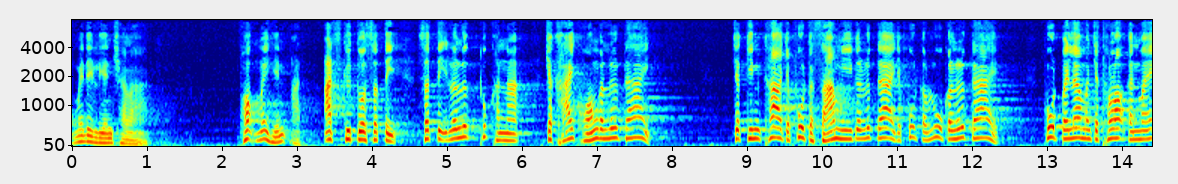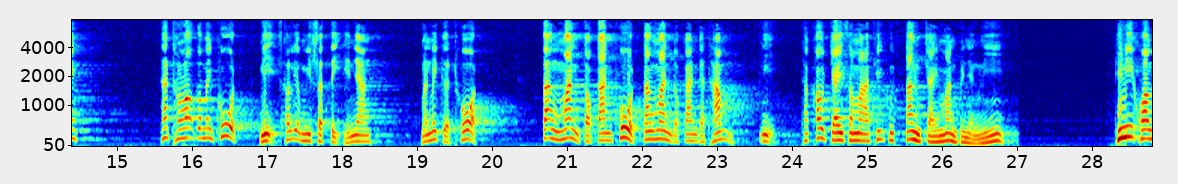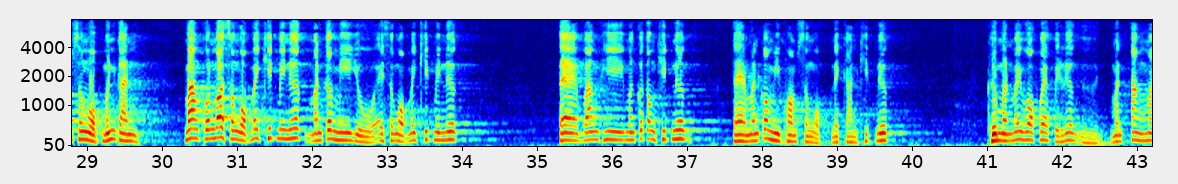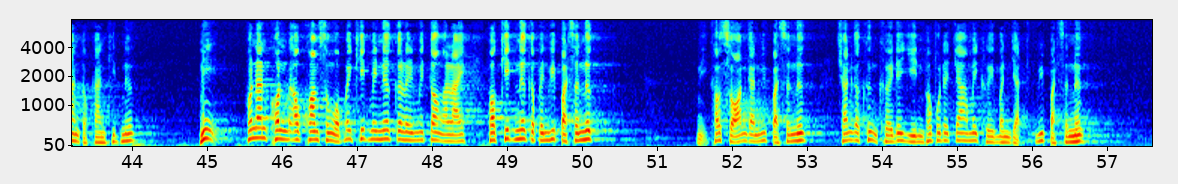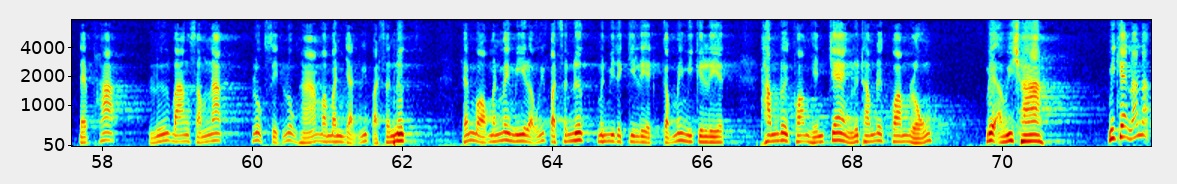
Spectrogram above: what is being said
ไม่ได้เรียนฉลาด เพราะไม่เห็นอัด อัดคือตัวสติ สติระลึกทุกขณะ จะขายของก็ลึกได้ จะกินข้าวจะพูดกับสามีก็ลึกได้ จะพูดกับลูกก็ลึกได้ พูดไปแล้วมันจะทะเลาะกันไหม ถ้าทะเลาะก็ไม่พูด นี่เขาเรียกมีสติเห็นยัง มันไม่เกิดโทษ ตั้งมั่นต่อการพูด ตั้งมั่นต่อการกระทำนี่ ถ้าเข้าใจสมาธิคือตั้งใจมั่นเป็นอย่างนี้ ที่นี่ความสงบเหมือนกัน บางคนว่าสงบไม่คิดไม่นึก มันก็มีอยู่ ไอ้สงบไม่คิดไม่นึก แต่บางทีมันก็ต้องคิดนึก แต่มันก็มีความสงบในการคิดนึก คือมันไม่วอกแวกไปเรื่องอื่น มันตั้งมั่นต่อการคิดนึก นี่ เพราะนั้นคนเอาความสงบไม่คิดไม่นึกก็เลยไม่ต้องอะไร พอคิดนึกก็เป็นวิปัสสนึก นี่เขาสอนกันวิปัสสนึก ฉันก็ครึ่งเคยได้ยิน พระพุทธเจ้าไม่เคยบัญญัติวิปัสสนึก แต่พระหรือบางสำนักลูกศิษย์ลูกหามาบัญญัติวิปัสสนึก ฉันบอกมันไม่มีหรอกวิปัสสนึก มันมีแต่กิเลสกับไม่มีกิเลสทำด้วยความเห็นแจ้งหรือทำด้วยความหลง ด้วยอวิชชา มีแค่นั้นอะ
